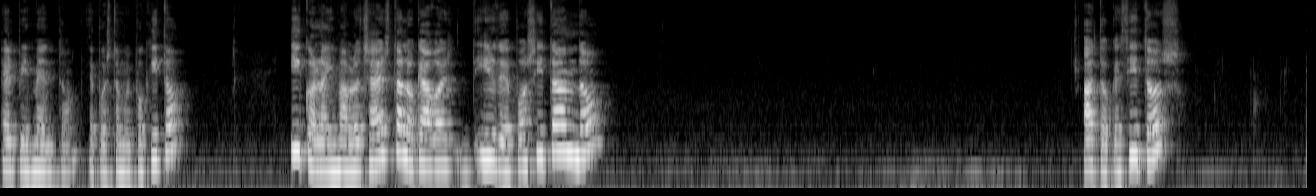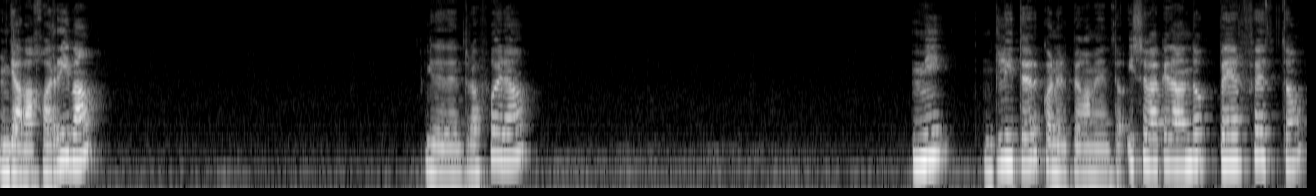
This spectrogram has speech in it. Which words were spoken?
el pigmento. He puesto muy poquito y con la misma brocha esta lo que hago es ir depositando a toquecitos de abajo arriba y de dentro afuera mi glitter con el pegamento. Y se va quedando perfecto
